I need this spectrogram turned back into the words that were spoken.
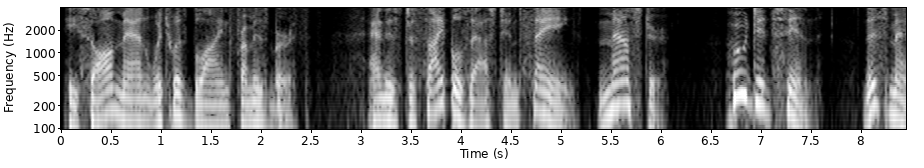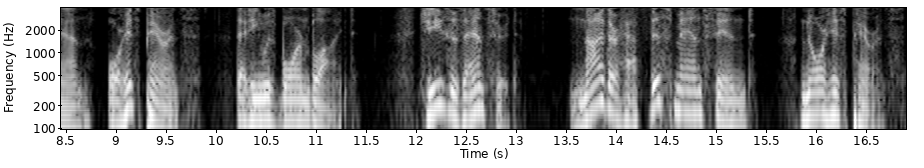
he saw a man which was blind from his birth. And his disciples asked him, saying, Master, who did sin, this man or his parents, that he was born blind? Jesus answered, Neither hath this man sinned, nor his parents,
